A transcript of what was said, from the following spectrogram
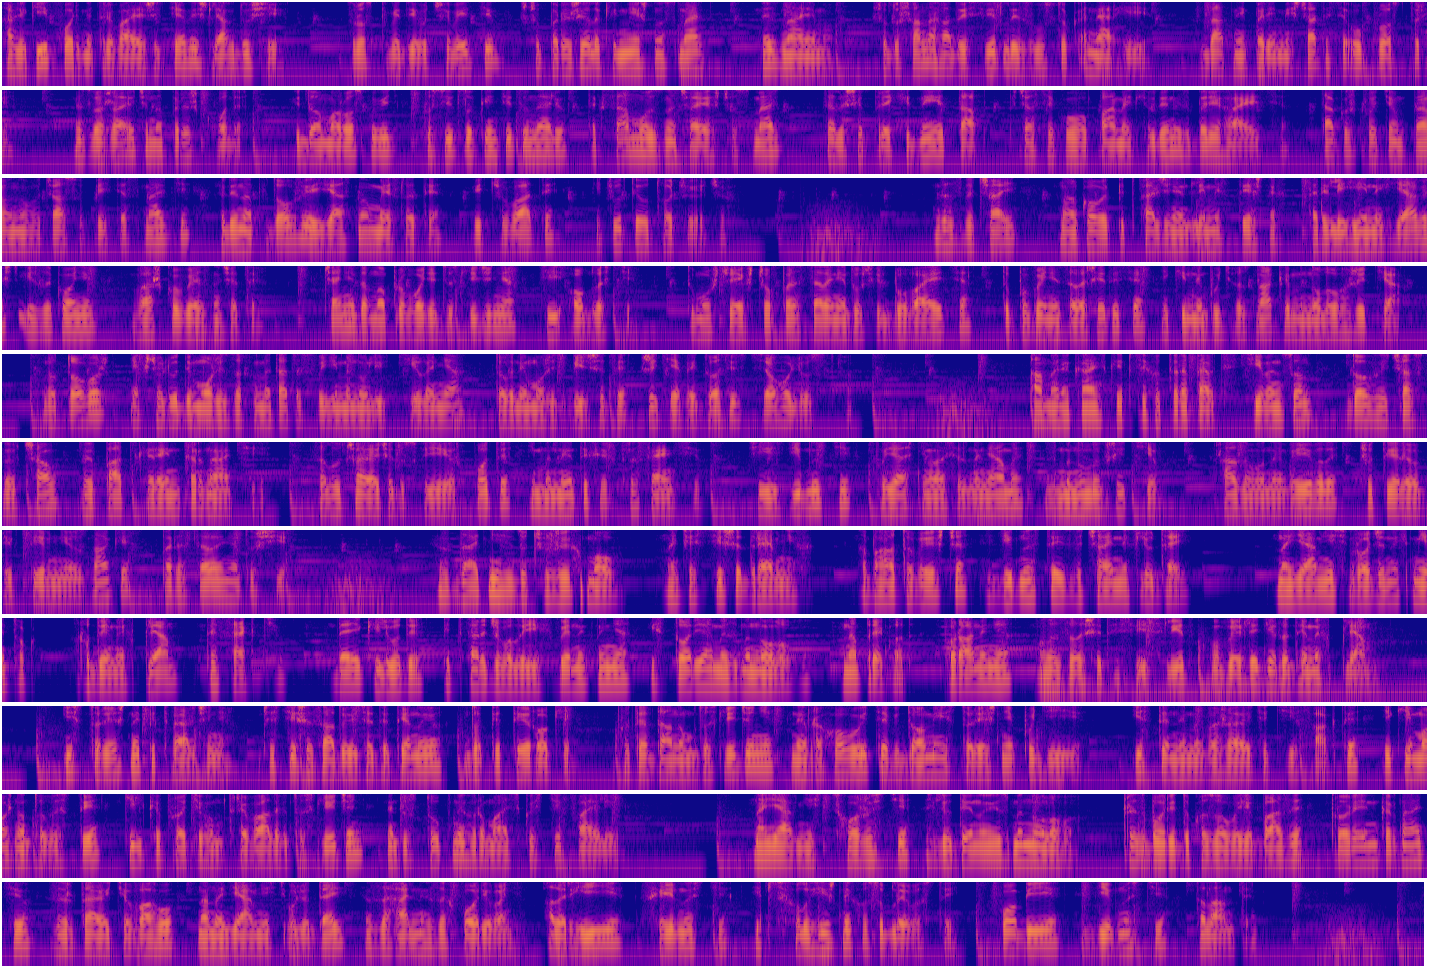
А в якій формі триває життєвий шлях душі? З розповідей очевидців, що пережили клінічну смерть, ми знаємо, що душа нагадує світлий згусток енергії, здатний переміщатися у просторі, незважаючи на перешкоди. Відома розповідь про світло в кінці тунелю так само означає, що смерть це лише перехідний етап, під час якого пам'ять людини зберігається. Також протягом певного часу після смерті людина продовжує ясно мислити, відчувати і чути оточуючих. Зазвичай наукове підтвердження для містичних та релігійних явищ і законів важко визначити. Вчені давно проводять дослідження в цій області, тому що якщо переселення душ відбувається, то повинні залишитися які-небудь ознаки минулого життя. До того ж, якщо люди можуть запам'ятати свої минулі втілення, то вони можуть збільшити життєвий досвід всього людства. Американський психотерапевт Стівенсон довгий час вивчав випадки реінкарнації, залучаючи до своєї роботи іменитих екстрасенсів, чиї здібності пояснювалися знаннями з минулих життів. Разом вони виявили чотири об'єктивні ознаки переселення душі, здатність до чужих мов, найчастіше древніх, набагато вище здібностей звичайних людей, наявність вроджених міток, родимих плям, дефектів. Деякі люди підтверджували їх виникнення історіями з минулого. Наприклад, поранення могли залишити свій слід у вигляді родимих плям. Історичне підтвердження частіше згадується дитиною до 5 років, проте в даному дослідженні не враховуються відомі історичні події. Істинними вважаються ті факти, які можна довести тільки протягом тривалих досліджень недоступних громадськості файлів. Наявність схожості з людиною з минулого. При зборі доказової бази про реінкарнацію звертають увагу на наявність у людей загальних захворювань, алергії, схильності і психологічних особливостей, фобії, здібності, таланти.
